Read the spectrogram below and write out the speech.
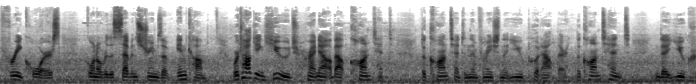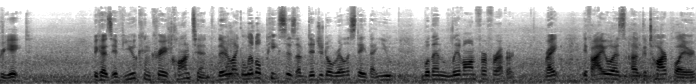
free course, going over the seven streams of income. We're talking huge right now about content, the content and the information that you put out there, the content that you create. Because if you can create content, they're like little pieces of digital real estate that you will then live on for forever, right? If I was a guitar player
